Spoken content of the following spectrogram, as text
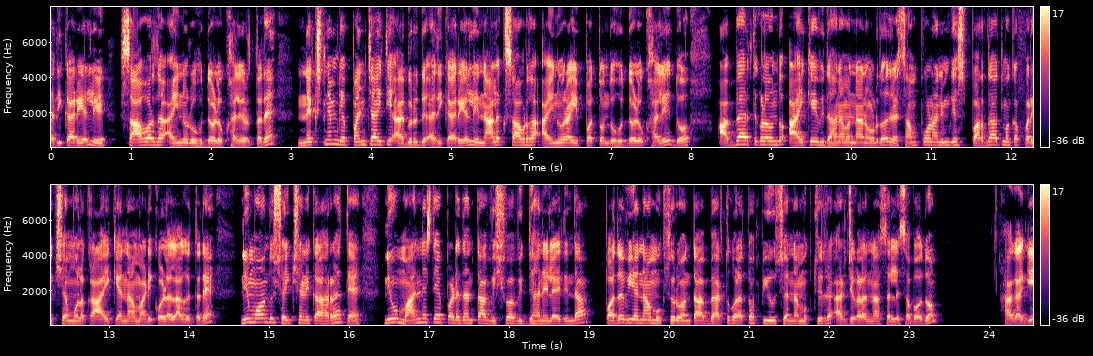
ಅಧಿಕಾರಿಯಲ್ಲಿ ಸಾವಿರದ ಐನೂರು ಹುದ್ದೆಗಳು ಖಾಲಿ ಇರುತ್ತದೆ ನೆಕ್ಸ್ಟ್ ನಿಮಗೆ ಪಂಚಾಯಿತಿ ಅಭಿವೃದ್ಧಿ ಅಧಿಕಾರಿಯಲ್ಲಿ ನಾಲ್ಕು ಸಾವಿರದ ಐನೂರ ಇಪ್ಪತ್ತೊಂದು ಹುದ್ದೆಗಳು ಖಾಲಿ ಇದ್ದು, ಅಭ್ಯರ್ಥಿಗಳ ಒಂದು ಆಯ್ಕೆ ವಿಧಾನವನ್ನು ನೋಡೋದಾದರೆ ಸಂಪೂರ್ಣ ನಿಮಗೆ ಸ್ಪರ್ಧಾತ್ಮಕ ಪರೀಕ್ಷೆ ಮೂಲಕ ಆಯ್ಕೆಯನ್ನು ಮಾಡಿಕೊಳ್ಳಲಾಗುತ್ತದೆ. ನಿಮ್ಮ ಒಂದು ಶೈಕ್ಷಣಿಕ ಅರ್ಹತೆ, ನೀವು ಮಾನ್ಯತೆ ಪಡೆದಂಥ ವಿಶ್ವವಿದ್ಯಾನಿಲಯದಿಂದ ಪದವಿಯನ್ನು ಮುಗಿಸಿರುವಂಥ ಅಭ್ಯರ್ಥಿಗಳು ಅಥವಾ ಪಿ ಯು ಸಿಯನ್ನು ಮುಗಿಸಿದರೆ ಅರ್ಜಿಗಳನ್ನು ಸಲ್ಲಿಸಬಹುದು. ಹಾಗಾಗಿ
